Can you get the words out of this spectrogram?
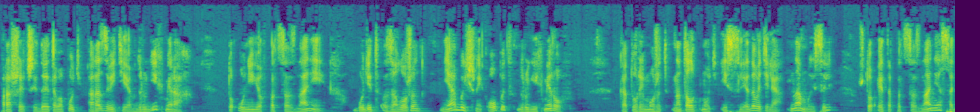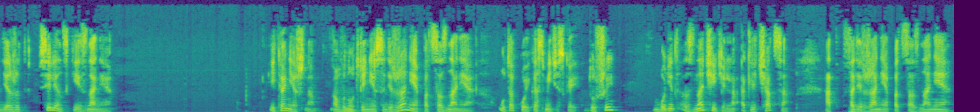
прошедшей до этого путь развития в других мирах, то у нее в подсознании будет заложен необычный опыт других миров, который может натолкнуть исследователя на мысль, что это подсознание содержит вселенские знания. И, конечно, внутреннее содержание подсознания у такой космической души будет значительно отличаться от содержания подсознания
